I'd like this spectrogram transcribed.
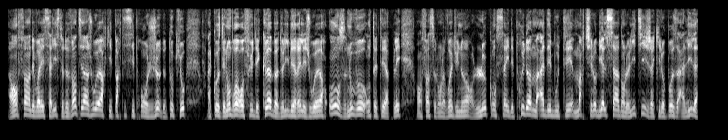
a enfin dévoilé sa liste de 21 joueurs qui participeront aux Jeux de Tokyo. À cause des nombreux refus des clubs de libérer les joueurs, 11 nouveaux ont été appelés. Enfin, selon la Voix du Nord, le Conseil des prud'hommes a débouté Marcelo Bielsa dans le litige qu'il oppose à Lille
